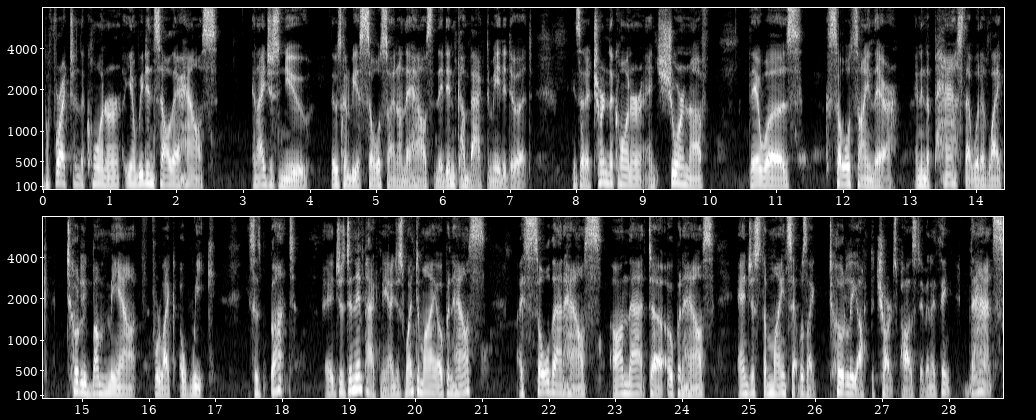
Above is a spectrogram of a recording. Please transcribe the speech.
before I turned the corner, you know, we didn't sell their house, and I just knew there was going to be a soul sign on their house, and they didn't come back to me to do it." He said, "I turned the corner, and sure enough, there was soul sign there, and in the past that would have like." totally bummed me out for like a week. He says, but it just didn't impact me. I just went to my open house I sold that house on that uh, open house, and just the mindset was like totally off the charts positive. And I think that's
